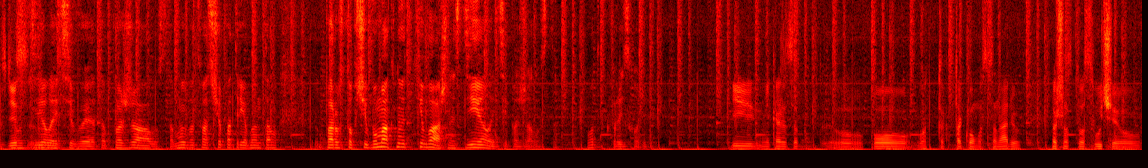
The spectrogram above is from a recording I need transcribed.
здесь... Ну, сделайте вы это, пожалуйста. Мы вот вас еще потребуем там пару стопчик бумаг, но это не важно. Сделайте, пожалуйста. Вот как происходит. И мне кажется, по вот так- такому сценарию большинство случаев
